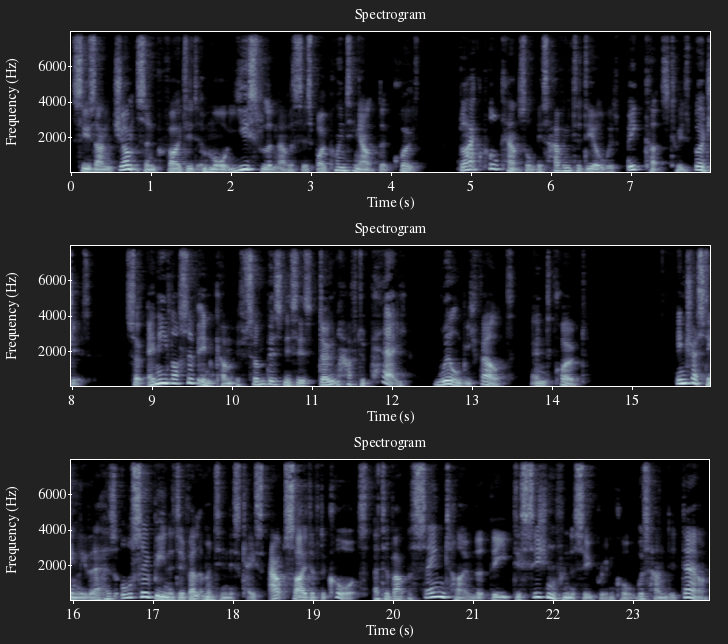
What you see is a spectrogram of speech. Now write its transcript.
Suzanne Johnson, provided a more useful analysis by pointing out that, quote, Blackpool Council is having to deal with big cuts to its budget, so any loss of income if some businesses don't have to pay will be felt, end quote. Interestingly, there has also been a development in this case outside of the courts at about the same time that the decision from the Supreme Court was handed down.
